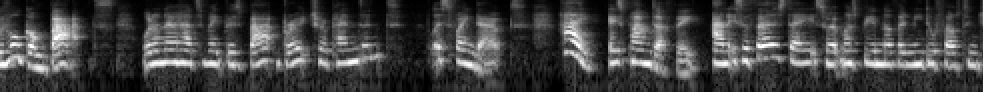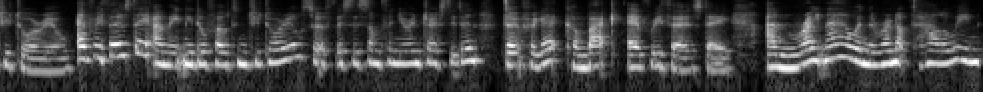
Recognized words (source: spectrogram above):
We've all gone bats. Want to know how to make this bat brooch or pendant? Let's find out. Hi, it's Pam Duthie, and it's a Thursday, so it must be another needle felting tutorial. Every Thursday I make needle felting tutorials, so if this is something you're interested in, don't forget, come back every Thursday. And right now, in the run up to Halloween,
